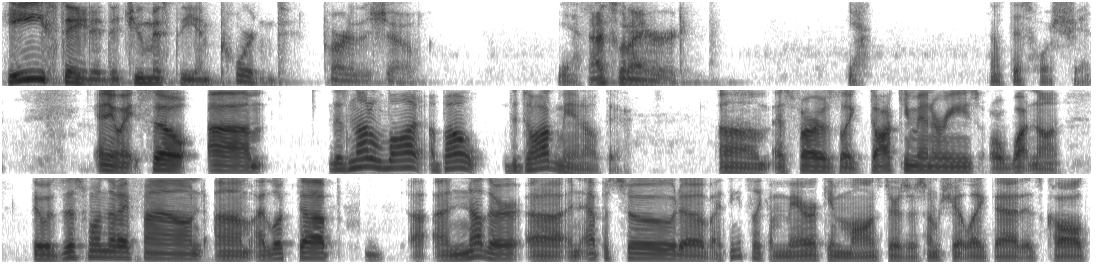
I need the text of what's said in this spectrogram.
He stated that you missed the important part of the show. Yes, That's what I heard. Yeah, not this horse shit. Anyway, so um, there's not a lot about the dog man out there, um, as far as like documentaries or whatnot. There was this one that I found. Um, I looked up another uh, an episode of I think it's like American Monsters or some shit like that. It's called.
